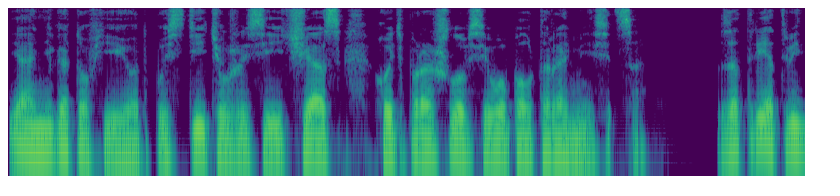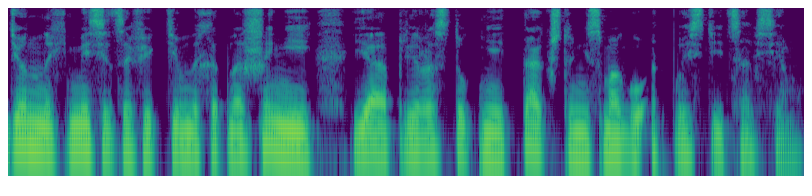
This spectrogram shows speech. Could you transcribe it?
Я не готов ее отпустить уже сейчас, хоть прошло всего полтора месяца. За три отведенных месяца фиктивных отношений я прирасту к ней так, что не смогу отпустить совсем.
